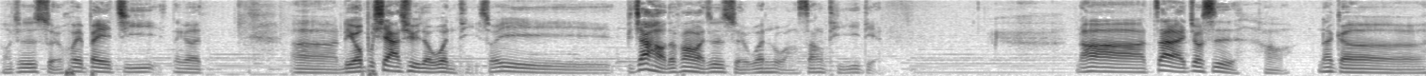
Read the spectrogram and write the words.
哦，就是水会被积那个呃流不下去的问题，所以比较好的方法就是水温往上提一点。那再来就是好那个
